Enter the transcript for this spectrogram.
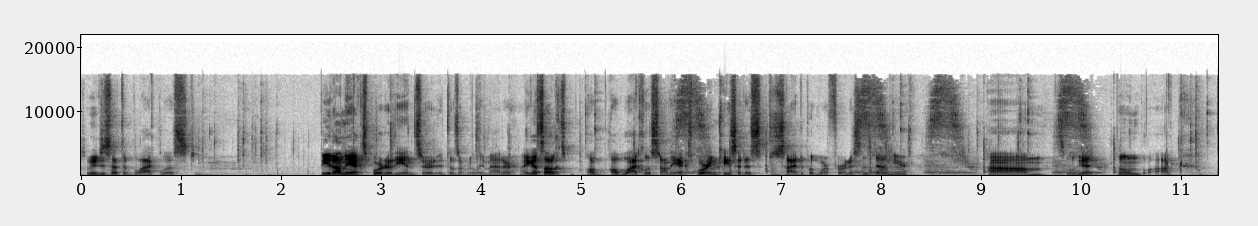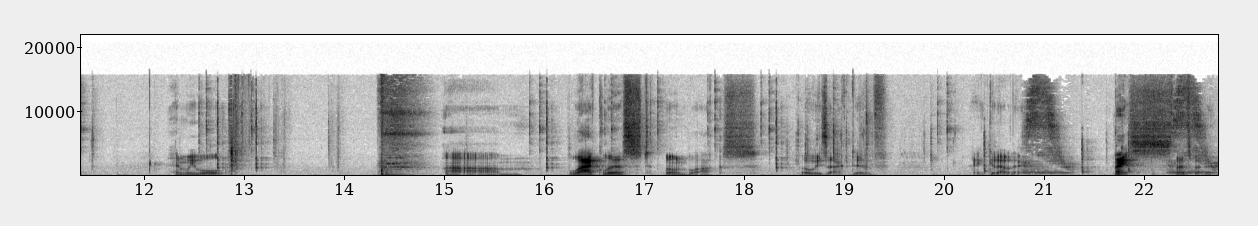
So we just have to blacklist. Be it on the export or the insert, it doesn't really matter. I guess I'll, I'll, I'll blacklist on the export in case I decide to put more furnaces down here. Um, so we'll get bone block, and we will um, blacklist bone blocks. Always active. Hey, get out of there. Nice, that's better.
